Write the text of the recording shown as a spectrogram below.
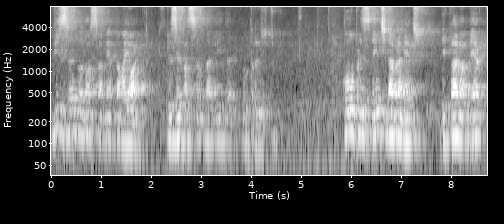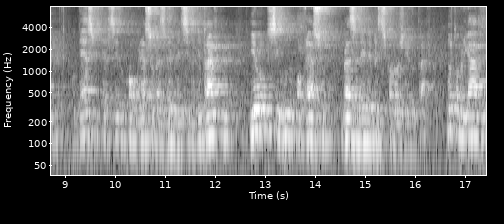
visando a nossa meta maior, preservação da vida no trânsito. Como presidente da Abranet, declaro aberto o 13º Congresso Brasileiro de Medicina de Tráfego e o segundo Congresso Brasileiro de Psicologia do Tráfego. Muito obrigado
